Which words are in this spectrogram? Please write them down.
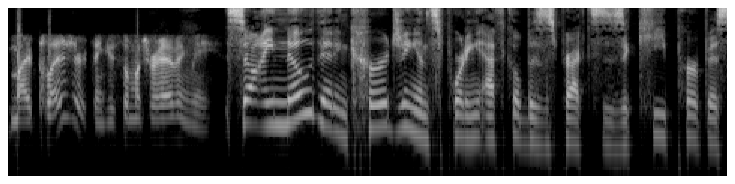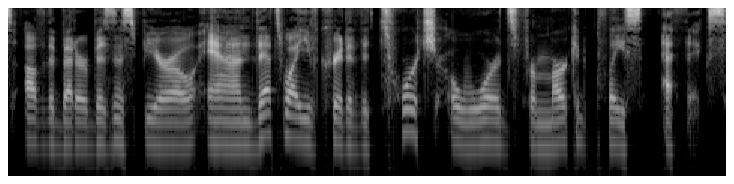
My pleasure. Thank you so much for having me. So, I know that encouraging and supporting ethical business practices is a key purpose of the Better Business Bureau, and that's why you've created the Torch Awards for Marketplace Ethics.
